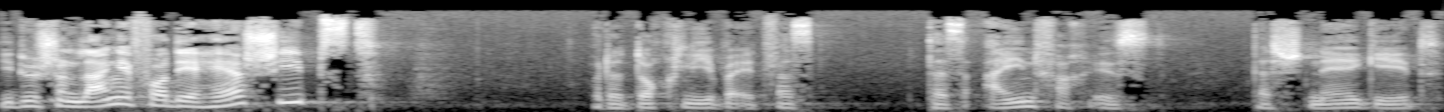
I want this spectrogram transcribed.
die du schon lange vor dir herschiebst? Oder doch lieber etwas, das einfach ist, das schnell geht,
